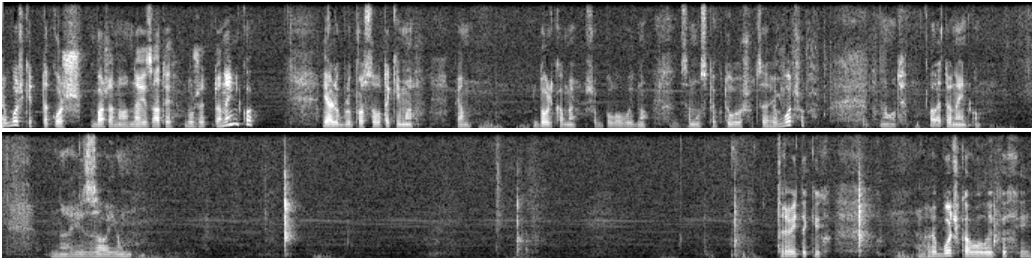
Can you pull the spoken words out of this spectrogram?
Грибочки також бажано нарізати дуже тоненько. Я люблю просто такими прям дольками, щоб було видно саму структуру, що це грибочок. От. Але тоненько. Нарізаю. Три таких грибочка великих і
